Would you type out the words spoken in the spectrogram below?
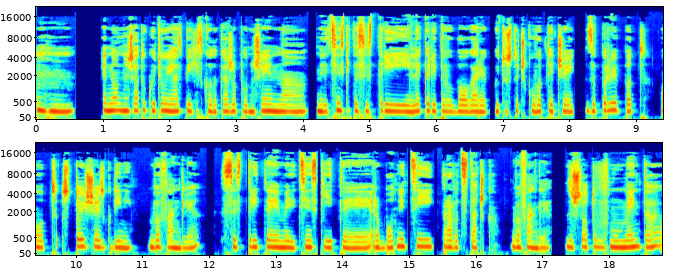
Mm-hmm. Едно от нещата, които и аз бих искал да кажа по отношение на медицинските сестри и лекарите в България, които стъчкуват е, че за първи път от 106 години в Англия сестрите, медицинските работници правят стачка в Англия. Защото в момента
